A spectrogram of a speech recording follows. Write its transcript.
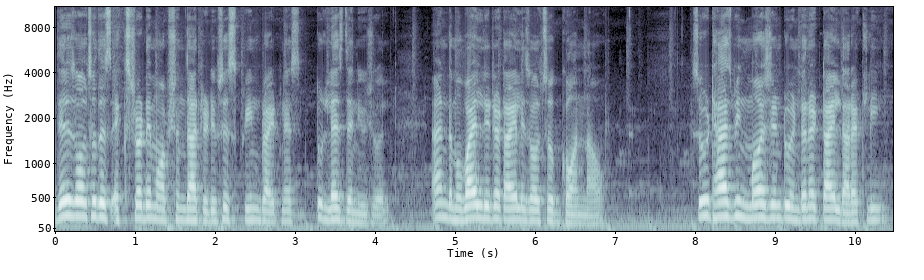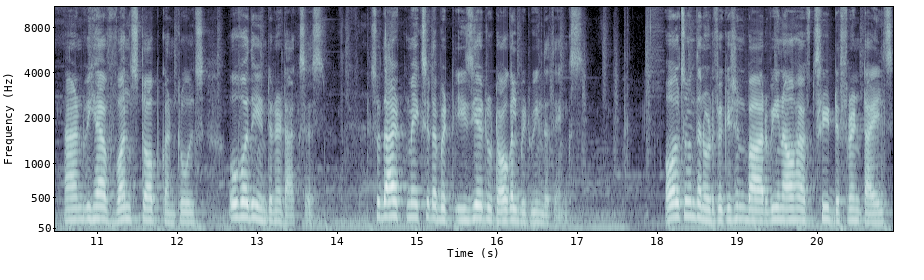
There is also this extra dim option that reduces screen brightness to less than usual and the mobile data tile is also gone now. So it has been merged into internet tile directly and we have one-stop controls over the internet access. So that makes it a bit easier to toggle between the things. Also in the notification bar we now have three different tiles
